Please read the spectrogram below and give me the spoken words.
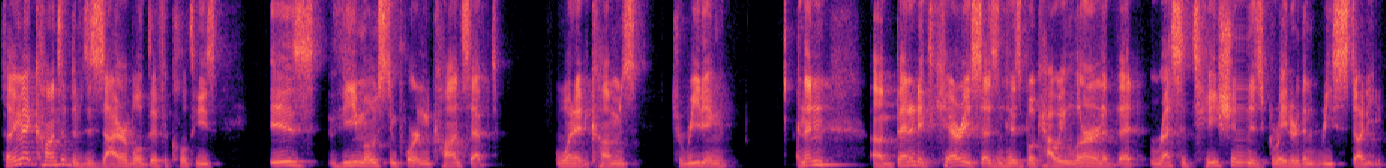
So I think that concept of desirable difficulties is the most important concept when it comes to reading. And then uh, Benedict Carey says in his book How We Learn that recitation is greater than restudy.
